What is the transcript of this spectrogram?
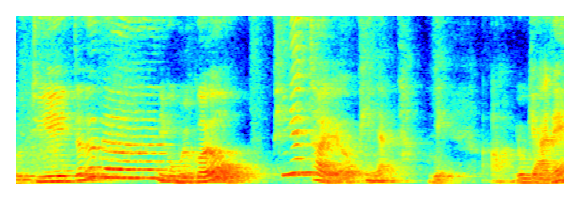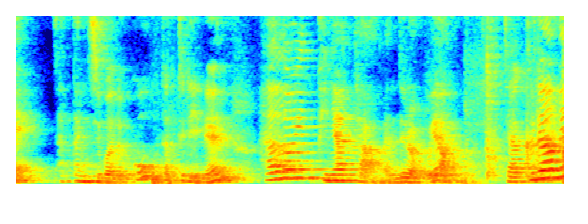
요 뒤에 따다단 이거 뭘까요? 피냐타예요. 피냐타. 예. 아, 여기 안에 사탕 집어넣고 터트리는 할로윈 피냐타 만들었고요. 자, 그 다음에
